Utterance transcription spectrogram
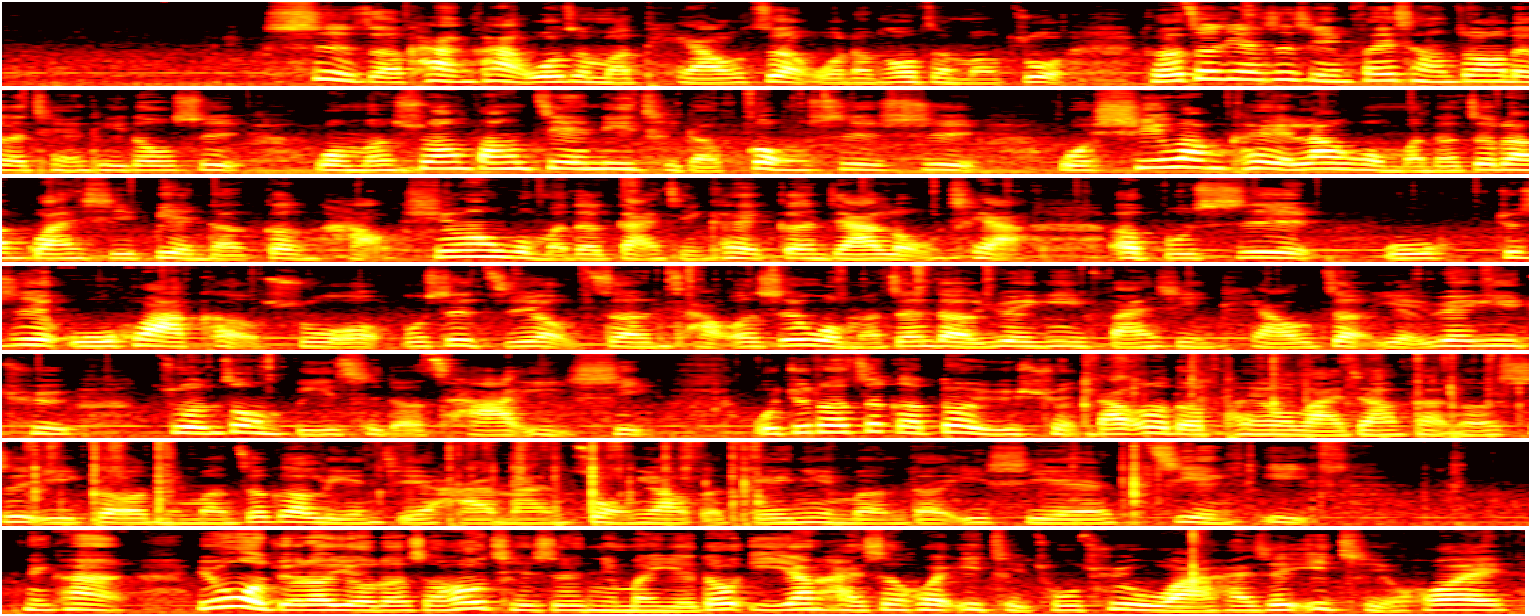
试着看看我怎么调整，我能够怎么做。可是这件事情非常重要的一个前提都是我们双方建立起的共识是，我希望可以让我们的这段关系变得更好，希望我们的感情可以更加融洽，而不是。无就是无话可说，不是只有争吵，而是我们真的愿意反省调整，也愿意去尊重彼此的差异性。我觉得这个对于选到二的朋友来讲，反而是一个你们这个连接还蛮重要的，给你们的一些建议。你看，因为我觉得有的时候其实你们也都一样，还是会一起出去玩，还是一起会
